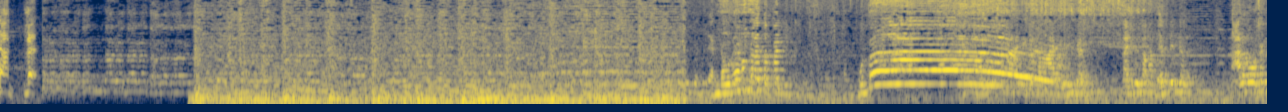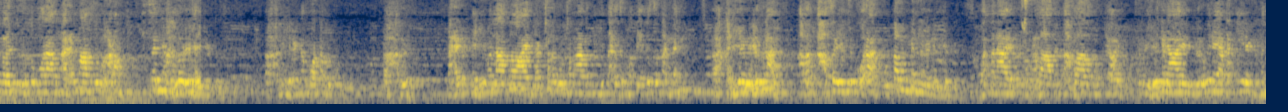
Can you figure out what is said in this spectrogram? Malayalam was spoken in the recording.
ഞാൻ അല്ലേ? എന്റെ കാലദോഷങ്ങളെ തീർത്തു പോരാൻ നരന്മാർക്ക് വേണം. തന്നെ നല്ലൊരു കൈകിട്ടു. അത് ഹിരണ്യം കോട്ട വിട്ടു അത് നരൻ ലക്ഷണ ലക്ഷണരൂക്ഷമാകുന്ന ഈ നരസിംഹ തേജസ് തന്നെ. ആ, കലിയെ വീഴ്ത്താൻ അവർക്ക് ആശ്രയിച്ച് പോരാൻ ഉത്തമം എന്നൊരു കൈകിട്ട് ഭക്തനായിരിക്കുന്ന പ്രഹ്ലാദന്റെ ആഹ്ലാദമുഖ്യായി ഭീഷണനായ ഗർഭിനെ അടക്കിയിരിക്കുന്ന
